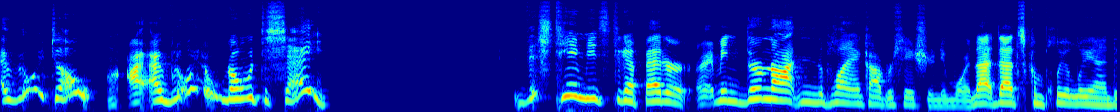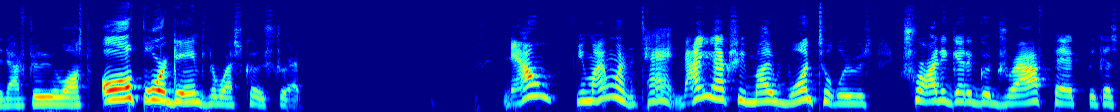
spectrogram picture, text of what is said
I really don't. I, I really don't know what to say this team needs to get better. I mean, they're not in the play-in conversation anymore. That that's completely ended after you lost all four games the West Coast trip. Now you might want to tank. Now you actually might want to lose. Try to get a good draft pick because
